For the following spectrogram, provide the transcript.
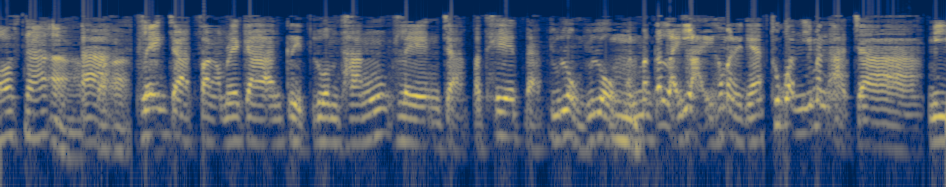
อสนะอ่าอ่าอ่าเพลงจากฝั่งอเมริกาอังกฤษรวมทั้งเพลงจากประเทศแบบยุโรปยุโรปอืมมันมันก็ไหลๆเข้ามาในเนี้ยทุกวันนี้มันอาจจะมี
